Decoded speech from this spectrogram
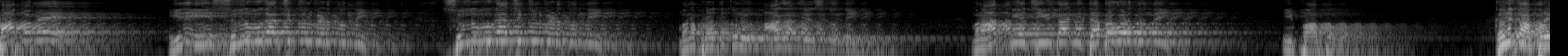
పాపమే. ఇది సులువుగా చిక్కులు పెడుతుంది. సులువుగా చిక్కులు పెడుతుంది. మన బ్రతుకును ఆగం చేస్తుంది. మన ఆత్మీయ జీవితాన్ని దెబ్బ కొడుతుంది. ఈ పాపము. కనుక ప్రేమ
